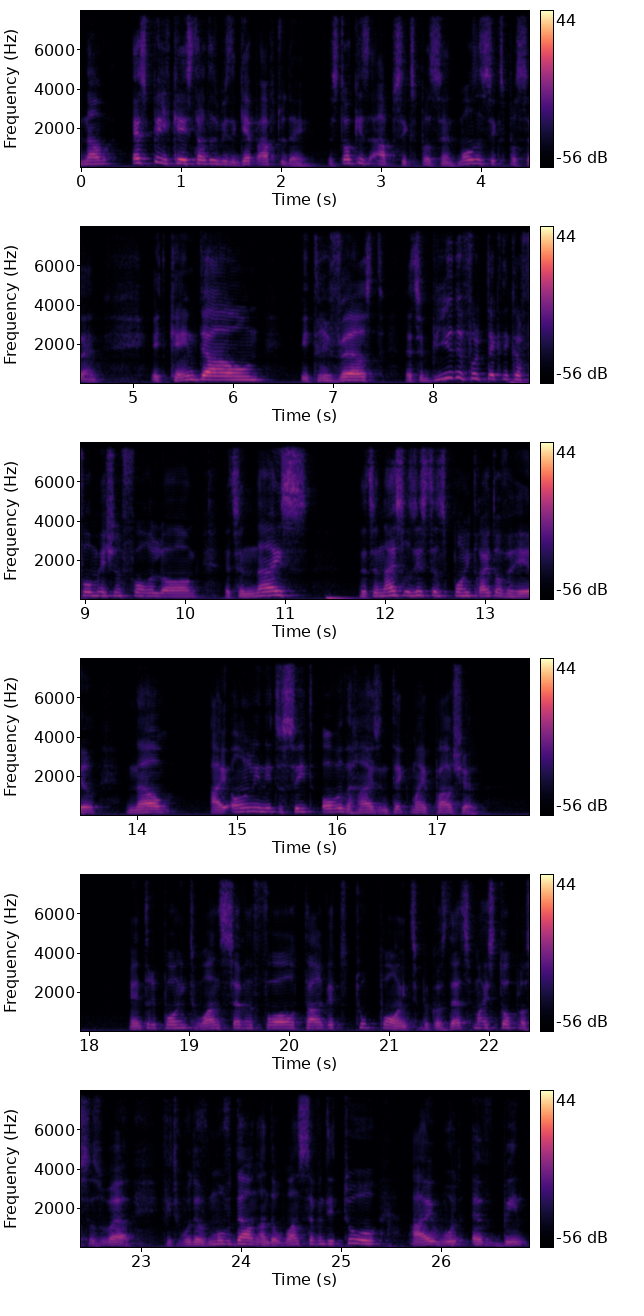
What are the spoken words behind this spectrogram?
Now, SPLK started with a gap up today. The stock is up 6%, more than 6%. It came down, it reversed. That's a beautiful technical formation for a long. That's a nice, that's a nice resistance point right over here. Now, I only need to see it over the highs and take my partial. Entry point 174, target 2 points because that's my stop loss as well. If it would have moved down under 172, I would have been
